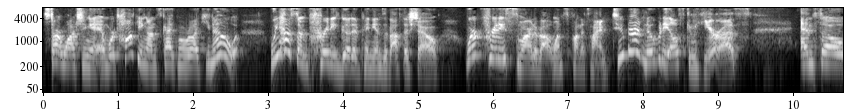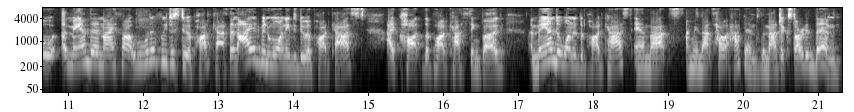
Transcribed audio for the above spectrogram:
start watching it, and we're talking on Skype, and we're like, you know, we have some pretty good opinions about the show. We're pretty smart about Once Upon a Time. Too bad nobody else can hear us. And so Amanda and I thought, well, what if we just do a podcast? And I had been wanting to do a podcast. I caught the podcasting bug. Amanda wanted to podcast, and that's, I mean, that's how it happened. The magic started then.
